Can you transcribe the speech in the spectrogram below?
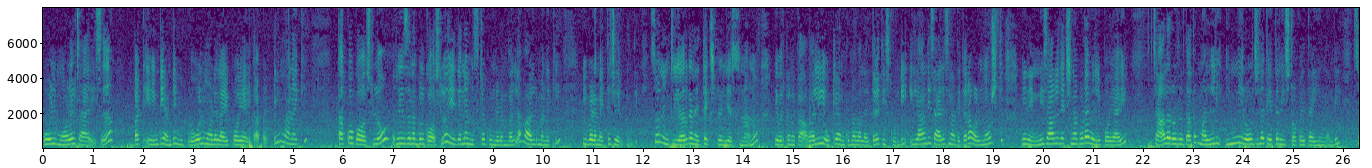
ఓల్డ్ మోడల్ శారీస్ బట్ ఏంటి అంటే ఇవి ఇప్పుడు ఓల్డ్ మోడల్ అయిపోయాయి కాబట్టి మనకి తక్కువ కాస్ట్లో రీజనబుల్ కాస్ట్లో ఏదైనా మిస్టేక్ ఉండడం వల్ల వాళ్ళు మనకి ఇవ్వడం అయితే జరిగింది. సో నేను క్లియర్గానైతే ఎక్స్ప్లెయిన్ చేస్తున్నాను. ఎవరికైనా కావాలి ఓకే అనుకున్న వాళ్ళైతేనే తీసుకోండి. ఇలాంటి శారీస్ నా దగ్గర ఆల్మోస్ట్ నేను ఎన్నిసార్లు తెచ్చినా కూడా వెళ్ళిపోయాయి. చాలా రోజుల తర్వాత మళ్ళీ ఇన్ని రోజులకైతే రీస్టాక్ అయితే అయ్యిందండి. సో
